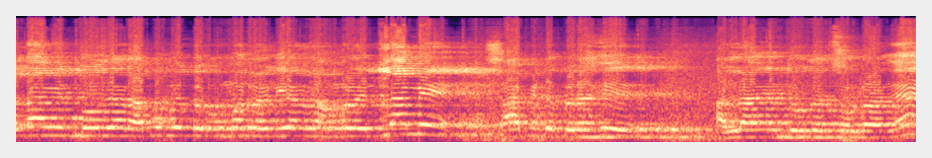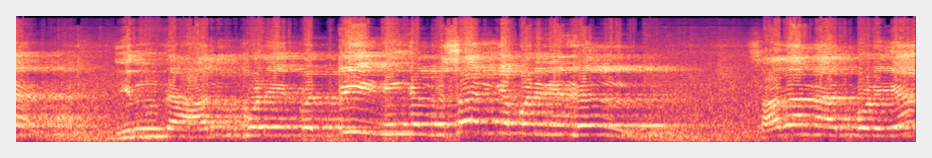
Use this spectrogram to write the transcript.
அல்லாவின் தூதர் அபுபக்கர் உமர் அலியார் அவங்க எல்லாமே சாப்பிட்ட பிறகு அல்லாவின் தூதர் சொல்றாங்க இந்த அறுக்கொடையை பற்றி நீங்கள் விசாரிக்கப்படுவீர்கள். சாதாரண அறுக்கொடையா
